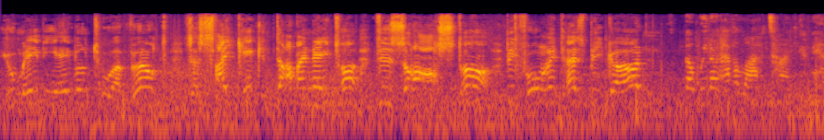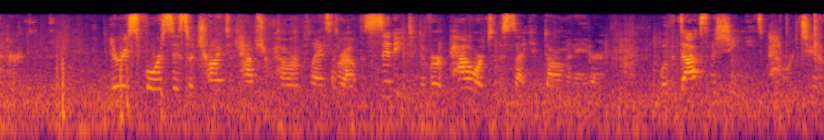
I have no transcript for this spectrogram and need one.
you may be able to avert the psychic dominator disaster before it has begun. But we don't have a lot of time, Commander. Yuri's forces are trying to capture power plants throughout the city to divert power to the Psychic Dominator. Well, the Doc's machine needs power too.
